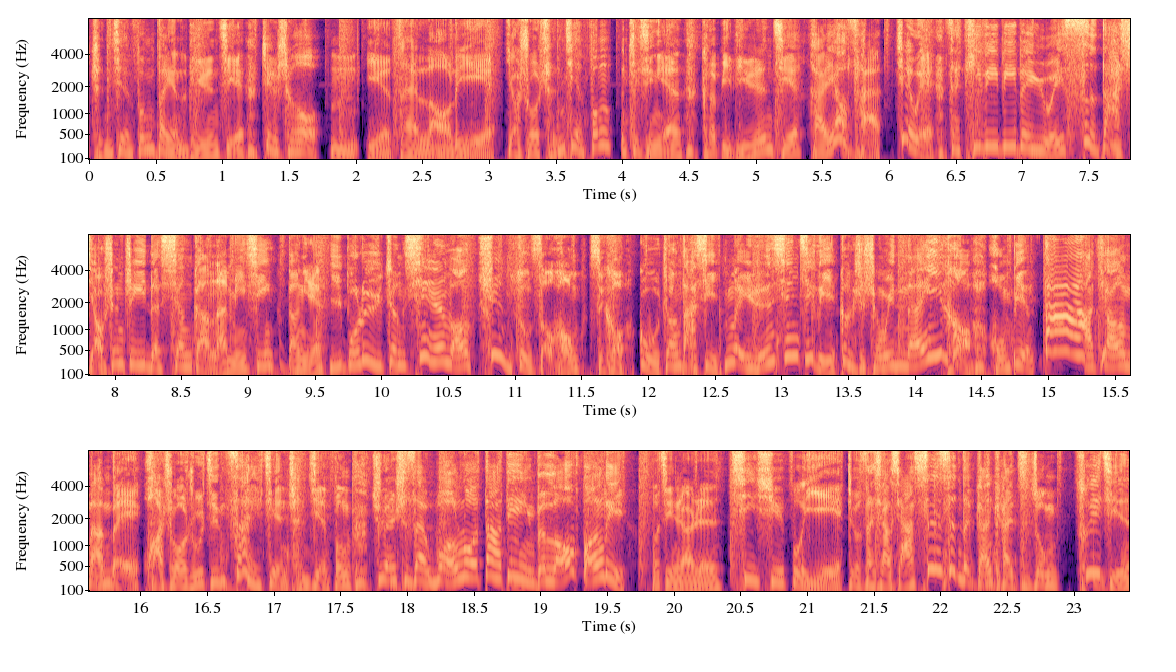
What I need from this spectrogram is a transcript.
陈建锋扮演的狄仁杰，这个时候，嗯，也在牢里。要说陈建锋这些年可比狄仁杰还要惨。这位在 TVB 被誉为四大小生之一的香港男明星，当年一部律政新人王迅速走红，随后古装大戏《美人心计》里更是成为男一号，红遍大江南北。话说如今再见陈建锋，居然是在网络大电影的牢房里，不禁让人唏嘘不已。就在小霞深深的感慨之中，崔锦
